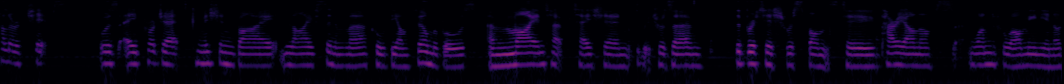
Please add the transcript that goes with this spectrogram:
Colour of Chips was a project commissioned by Live Cinema called The Unfilmables, and my interpretation, which was um, the British response to Parajanov's wonderful Armenian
